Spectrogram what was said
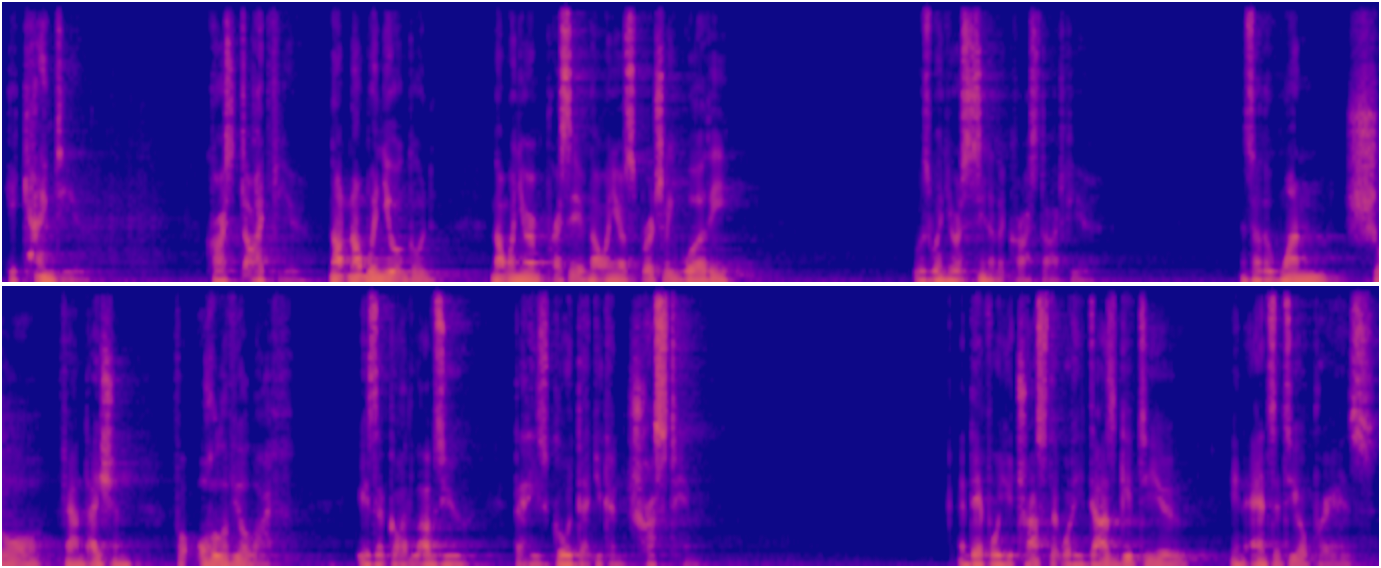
He came to you. Christ died for you. Not, not when you were good, not when you're impressive, not when you're spiritually worthy. It was when you're a sinner that Christ died for you. And so, the one sure foundation for all of your life is that God loves you, that He's good, that you can trust Him. And therefore, you trust that what He does give to you in answer to your prayers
